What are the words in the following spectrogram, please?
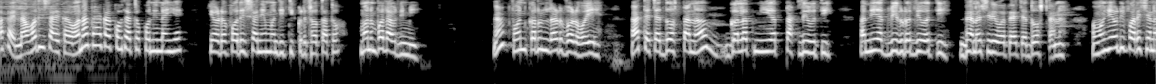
आता लावरीस आहे काय ना काय टाकवता तो कोणी नाहीये? एवढं परेशानी म्हणजे तिकडेच होता तो. म्हणून बोलावली मी. हा? फोन करून लडबड होई. हा त्याच्या दोस्तानं गलत नियत टाकली होती. आणि नियत बिघडली होती. धनश्री व त्याच्या दोस्तानं. मग एवढी परेशानी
